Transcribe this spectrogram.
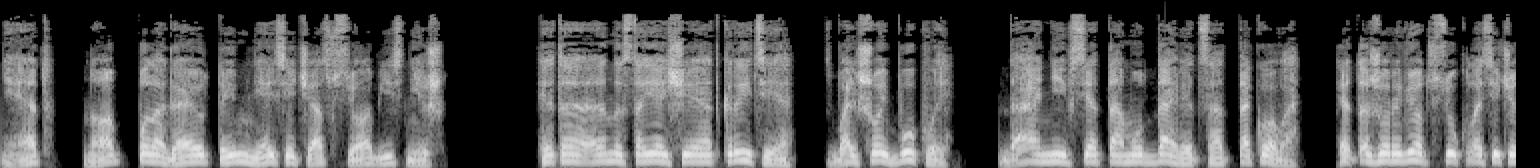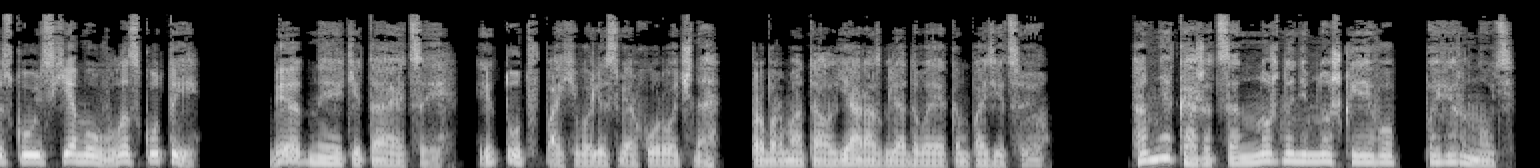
«Нет, но, полагаю, ты мне сейчас все объяснишь». «Это настоящее открытие, с большой буквы. Да они все там удавятся от такого. Это же рвет всю классическую схему в лоскуты». «Бедные китайцы, и тут впахивали сверхурочно», — пробормотал я, разглядывая композицию. «А мне кажется, нужно немножко его повернуть»,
